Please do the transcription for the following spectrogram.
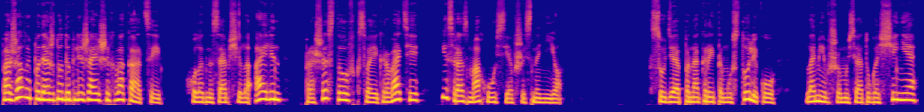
«Пожалуй, подожду до ближайших вакаций», — холодно сообщила Айлин, прошествовав к своей кровати и с размаху усевшись на нее. Судя по накрытому столику, ломившемуся от угощения,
